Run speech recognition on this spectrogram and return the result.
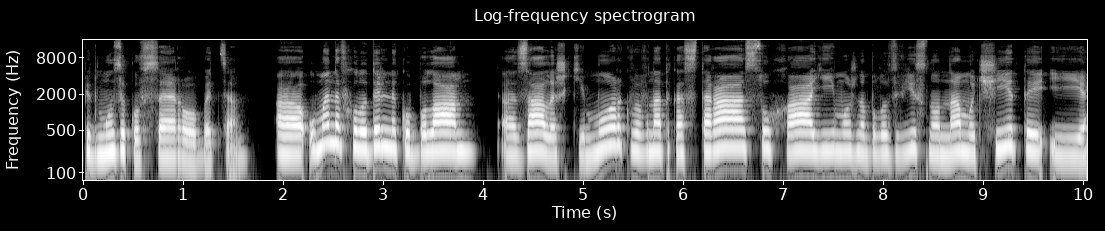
під музику все робиться. Е, У мене в холодильнику була е, залишки моркви, вона така стара, суха, її можна було, звісно, намочити і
